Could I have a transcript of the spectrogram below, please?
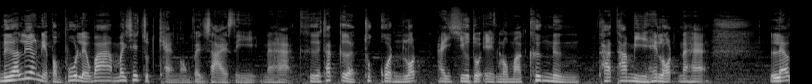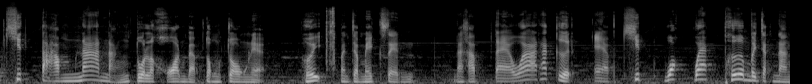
เนื้อเรื่องเนี่ยผมพูดเลยว่าไม่ใช่จุดแข็งของแฟรนไชส์นี้นะฮะคือถ้าเกิดทุกคนลด IQ ตัวเองลงมาครึ่งหนึ่งถ้าถ้ามีให้ลดนะฮะแล้วคิดตามหน้าหนังตัวละครแบบตรงๆเนี่ยเฮ้ยมันจะ make sense นะครับแต่ว่าถ้าเกิดแอบคิดวอกแวกเพิ่มไปจากหนัง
